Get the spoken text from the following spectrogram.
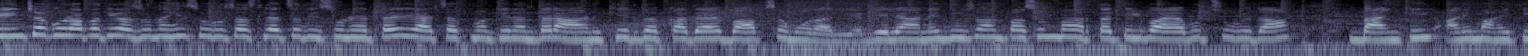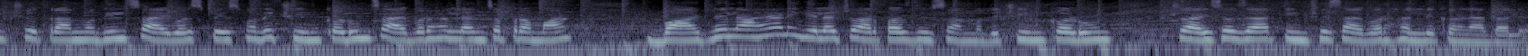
चीनच्या गुरापती अजूनही सुरूच असल्याचं दिसून येतं या चकमकीनंतर आणखी एक धक्कादायक बाब समोर आली आहे. गेल्या अनेक दिवसांपासून भारतातील पायाभूत सुविधा बँकिंग आणि माहिती क्षेत्रांमधील सायबर स्पेसमध्ये चीनकडून सायबर हल्ल्यांचं प्रमाण वाढलेलं आहे आणि गेल्या चार पाच दिवसांमध्ये चीनकडून चाळीस हजार तीनशे सायबर हल्ले करण्यात आले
